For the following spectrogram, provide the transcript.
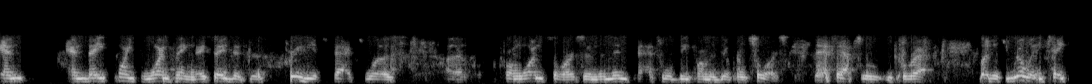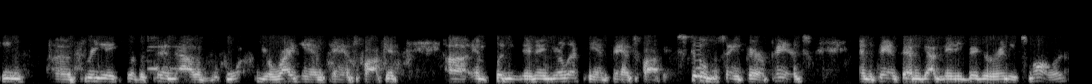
And and they point to one thing. They say that the previous tax was uh, from one source, and the new tax will be from a different source. That's absolutely correct. But it's really taking uh, three eighths of a cent out of your right hand pants pocket uh, and putting it in your left hand pants pocket. Still the same pair of pants, and the pants haven't gotten any bigger or any smaller.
